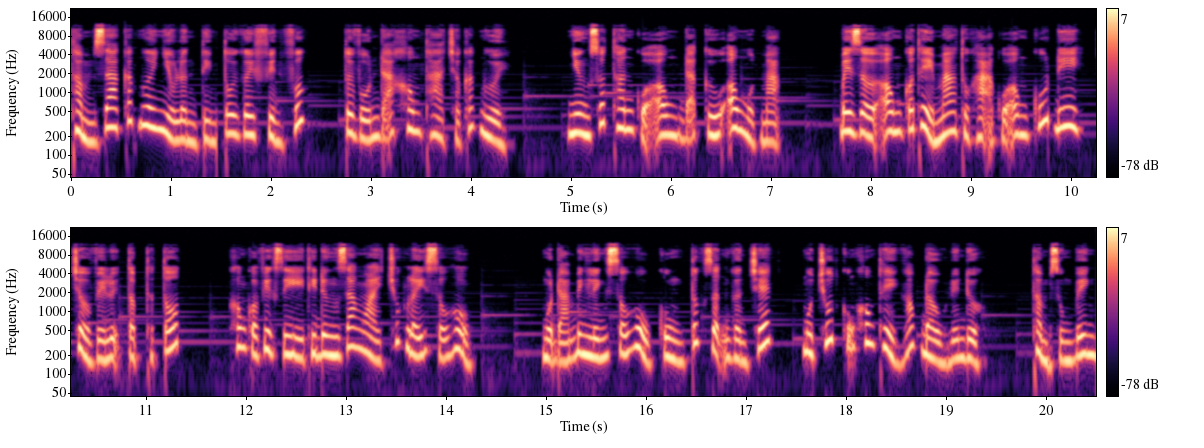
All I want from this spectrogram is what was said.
thẩm ra các ngươi nhiều lần tìm tôi gây phiền phức, tôi vốn đã không tha cho các người. Nhưng xuất thân của ông đã cứu ông một mạng. Bây giờ ông có thể mang thuộc hạ của ông cút đi, trở về luyện tập thật tốt. Không có việc gì thì đừng ra ngoài chúc lấy xấu hổ. Một đám binh lính xấu hổ cùng tức giận gần chết, một chút cũng không thể ngóc đầu lên được. Thẩm súng binh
